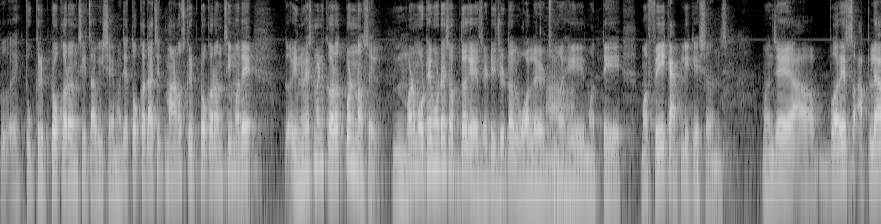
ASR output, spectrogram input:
तू- तू क्रिप्टो करन्सीचा विषय. म्हणजे तो कदाचित माणूस क्रिप्टो करन्सीमध्ये इन्व्हेस्टमेंट करत पण नसेल. पण मोठे मोठे शब्द घ्यायचे. डिजिटल वॉलेट्स मग हे मग ते मग फेक ॲप्लिकेशन्स म्हणजे बरेच आपल्या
